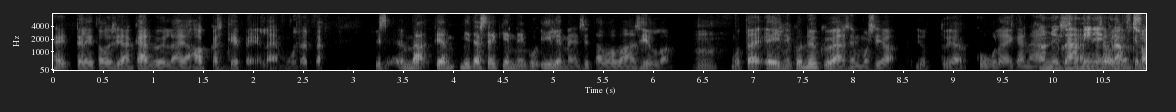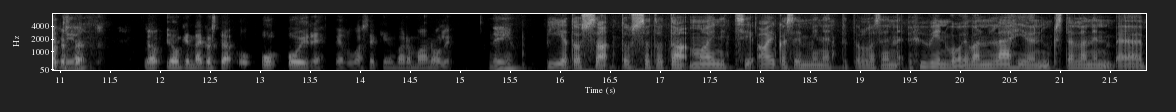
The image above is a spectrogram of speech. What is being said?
heitteli toisiaan kävyillä ja hakkas kepeillä ja muuta. Että, siis en mä tiedä, mitä sekin niin kuin ilmensi tavallaan silloin, mm. mutta ei niin kuin nykyään semmoisia juttuja kuule eikä näe. No nykyään Minecraft-sotia. Jonkinnäköistä, jonkinnäköistä oirehtelua sekin varmaan oli. Niin. Pia tuossa tota mainitsi aikaisemmin, että tuollaisen hyvinvoivan lähiön yksi tällainen äh,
